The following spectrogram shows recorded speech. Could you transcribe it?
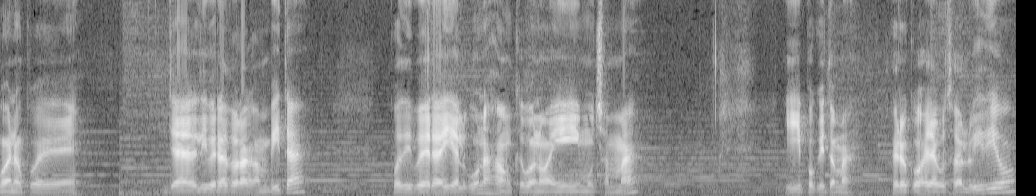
Bueno, pues ya he liberado las gambitas. Podéis ver ahí algunas, aunque bueno, hay muchas más. Y poquito más. Espero que os haya gustado el vídeo.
